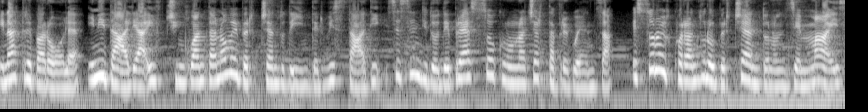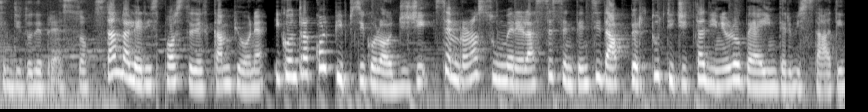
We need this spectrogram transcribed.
In altre parole, in Italia il 59% degli intervistati si è sentito depresso con una certa frequenza e solo il 41% non si è mai sentito depresso. Stando alle risposte del campione, i contraccolpi psicologici sembrano assumere la stessa intensità per tutti i cittadini europei intervistati.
